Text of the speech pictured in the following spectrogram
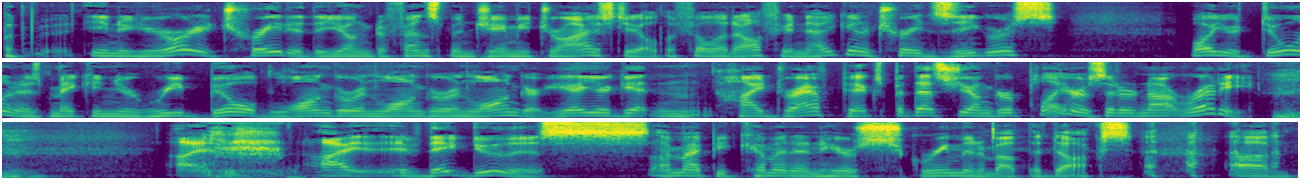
But you know, you already traded the young defenseman Jamie Drysdale to Philadelphia. Now you're going to trade Zegras. All you're doing is making your rebuild longer and longer and longer. Yeah, you're getting high draft picks, but that's younger players that are not ready. Mm-hmm. I, I, if they do this, I might be coming in here screaming about the Ducks. um,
